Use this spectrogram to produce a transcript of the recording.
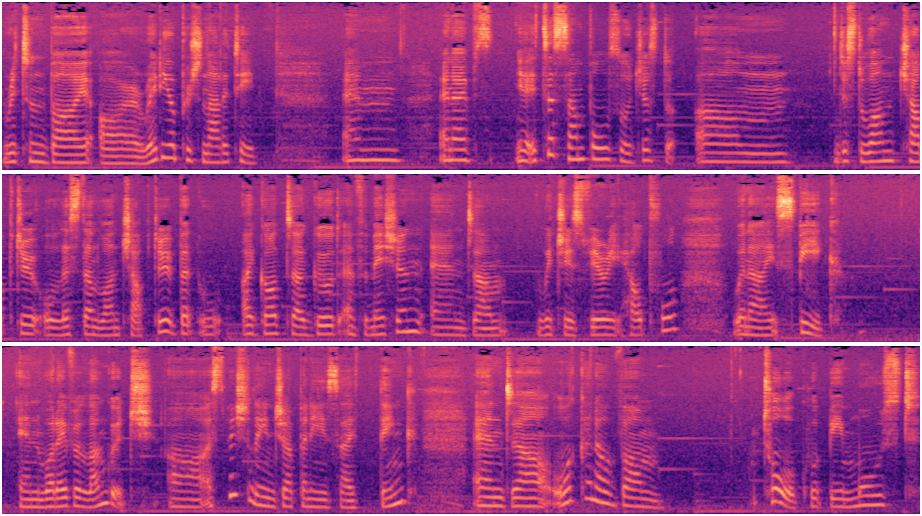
written by our radio personality. Um, and I've yeah, it's a sample, so just um, just one chapter or less than one chapter, but I got uh, good information and um, which is very helpful when I speak in whatever language, uh, especially in Japanese, I think. And uh, what kind of um, talk would be most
